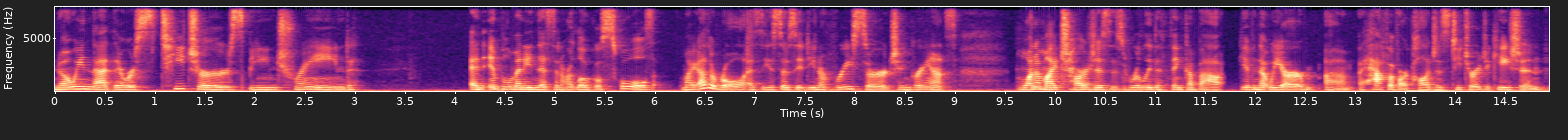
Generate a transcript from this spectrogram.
knowing that there was teachers being trained and implementing this in our local schools, my other role as the Associate Dean of Research and Grants, one of my charges is really to think about, given that we are um, half of our college's teacher education,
